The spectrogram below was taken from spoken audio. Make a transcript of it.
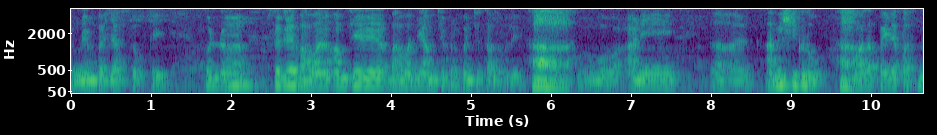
मेंबर जास्त होते. पण अं, सगळे भावा आमचे भावांनी आमचे प्रपंच चालवले. हा हा हा. व- आणि आम्ही शिकलो. मला पहिल्यापासून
